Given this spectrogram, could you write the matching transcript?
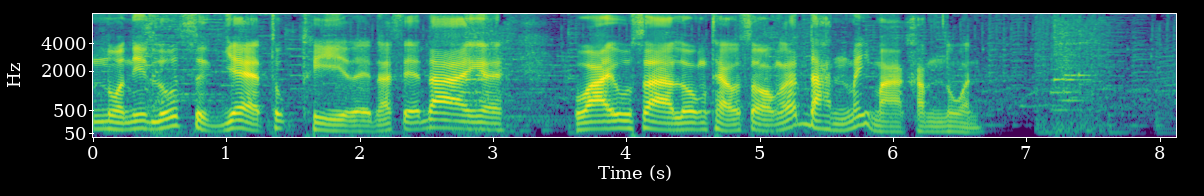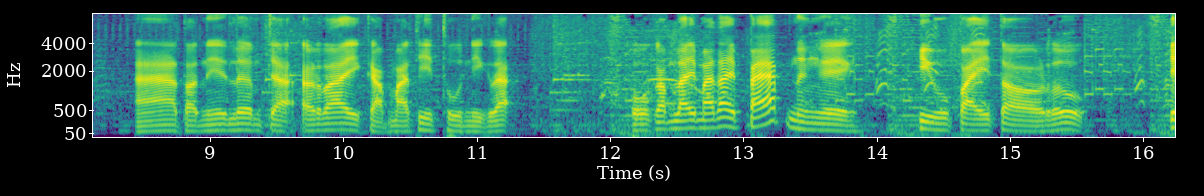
ำนวณนี่รู้สึกแย่ทุกทีเลยนะ เสียดายไง วายอุตส่าห์ลงแถว 2 แล้วดันไม่มาคำนวณ อ่า ตอนนี้เริ่มจะไล่กลับมาที่ทุนอีกล้วโอ้กำไรมาได้แป๊บหนึ่งเอง คิวไปต่อลูก เจ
